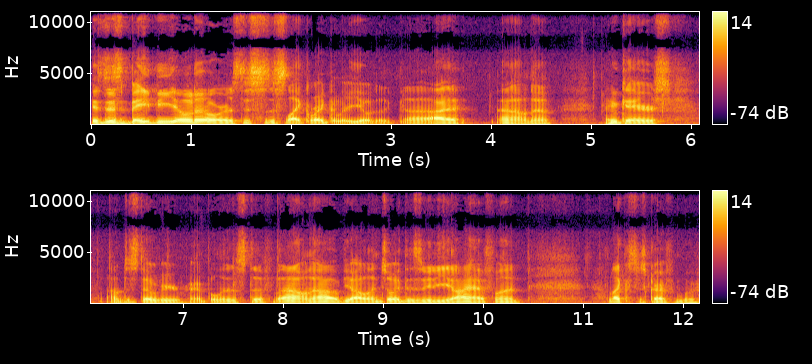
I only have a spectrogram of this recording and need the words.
is this baby Yoda or is this just like regular Yoda? Uh, I I don't know. Who cares? I'm just over here rambling and stuff. I don't know. I hope y'all enjoyed this video. I had fun. Like and subscribe for more.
